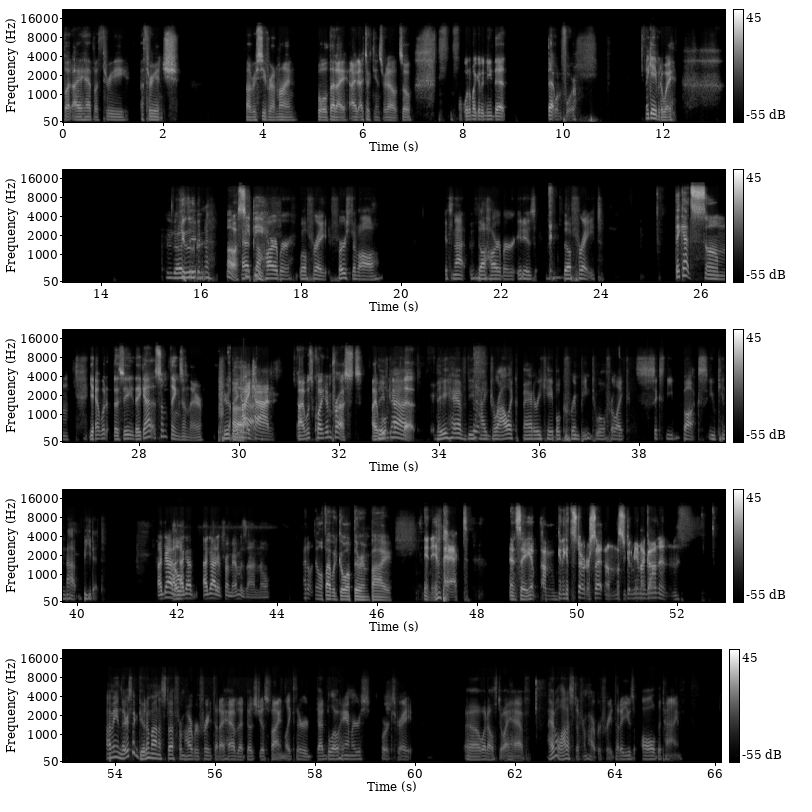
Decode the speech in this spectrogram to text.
but I have a three a three inch uh, receiver on mine. Well, that I, I I took the insert out. So, what am I going to need that that one for? I gave it away. Nothing Oh, CP. harbor will freight. First of all, it's not the harbor, it is the freight. They got some. Yeah. What? uh, See, they got some things in there. Dude, they Uh, got, Icon. I was quite impressed. I will They've got- that. they have the hydraulic battery cable crimping tool for like 60 bucks. You cannot beat it. I got it. I'll- I got I got it from Amazon though. I don't know if I would go up there and buy an impact and say, "Yep, I'm gonna get the starter set, and this is gonna be my gun." And I mean, there's a good amount of stuff from Harbor Freight that I have that does just fine. Like their dead blow hammers works great. Uh, what else do I have? I have a lot of stuff from Harbor Freight that I use all the time.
